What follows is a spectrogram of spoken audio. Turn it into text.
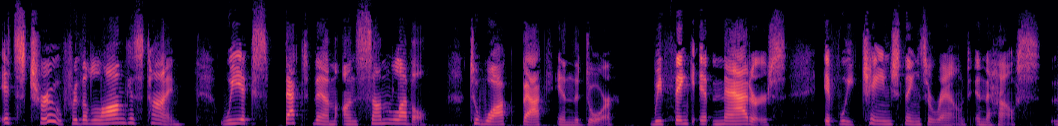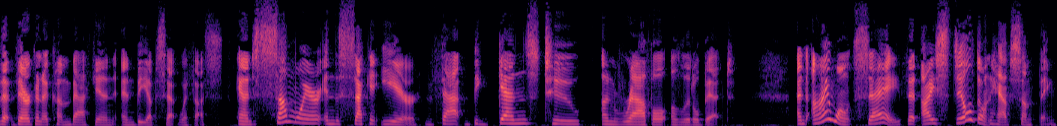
it's true. For the longest time, we expect them on some level to walk back in the door. We think it matters if we change things around in the house, that they're going to come back in and be upset with us. And somewhere in the second year, that begins to unravel a little bit. And I won't say that I still don't have something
